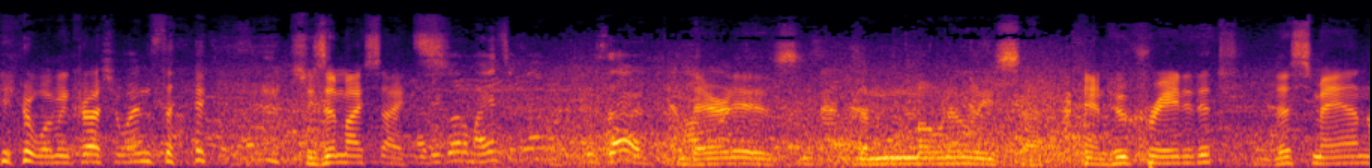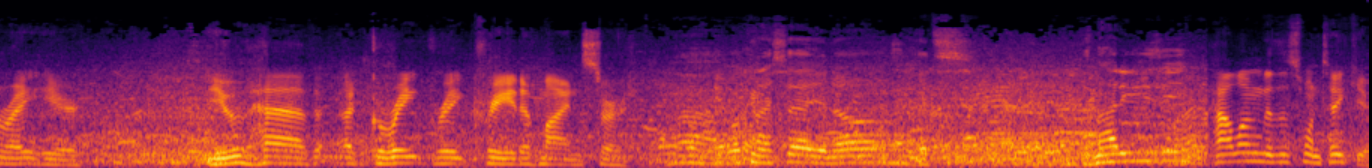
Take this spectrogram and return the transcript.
your Woman Crush Wednesday. She's in my If you sights. go to my Instagram, it's there. There it is, the Mona Lisa. And who created it? This man right here. You have a great, great creative mind, sir. Ah, what can I say? You know, it's it's not easy. How long did this one take you?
